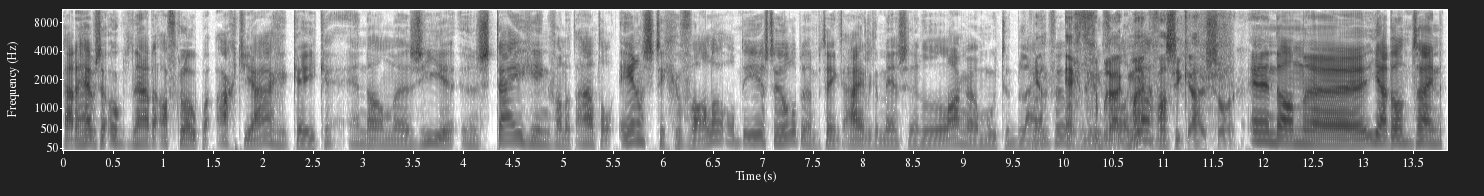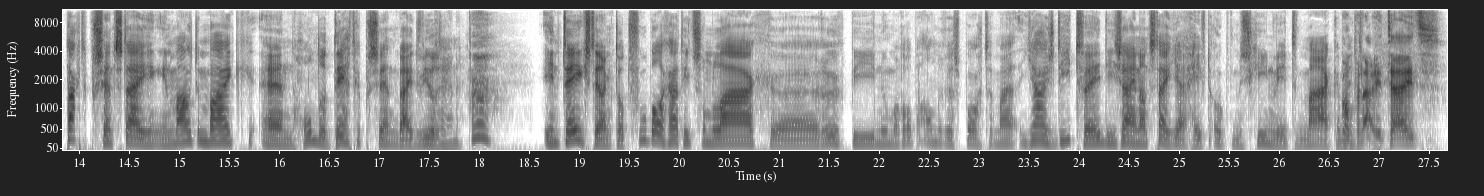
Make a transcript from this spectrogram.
Ja, daar hebben ze ook naar de afgelopen acht jaar gekeken. En dan eh, zie je een stijging van het aantal ernstige gevallen op de eerste hulp. En dat betekent eigenlijk dat mensen langer moeten Ja, blijven. of echt gebruik geval- maken ja. van ziekenhuiszorg. En dan, eh, ja, dan zijn er 80% stijging in mountainbike en 130% bij het wielrennen. In tegenstelling tot voetbal gaat iets omlaag, eh, rugby, noem maar op, andere sporten. Maar juist die twee, die zijn aan het stijgen. Ja, heeft ook misschien weer te maken met Populariteit.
